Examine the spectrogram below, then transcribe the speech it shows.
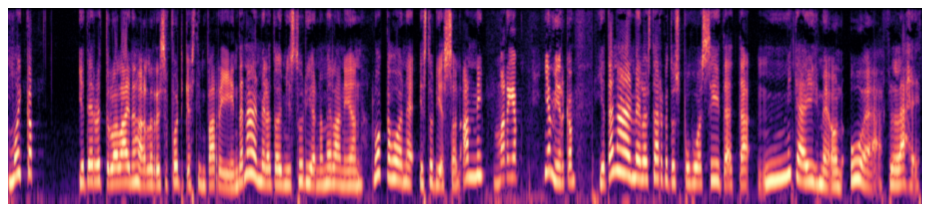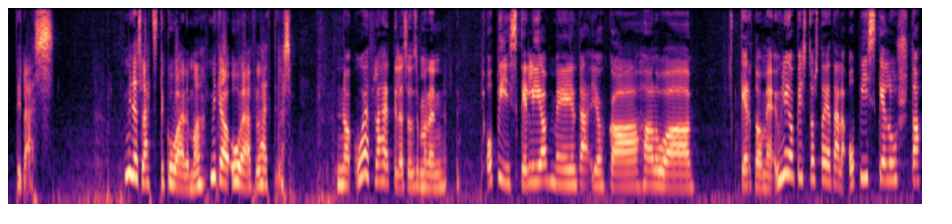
Moikka ja tervetuloa Lainaharlarissa podcastin pariin. Tänään meillä toimii studiona Melanian luokkahuone ja studiossa on Anni. Maria. Ja Mirka. Ja tänään meillä olisi tarkoitus puhua siitä, että mikä ihme on UEF-lähettiläs? Mitäs lähtisitte kuvailemaan? Mikä on UEF-lähettiläs? No UEF-lähettiläs on semmoinen opiskelija meiltä, joka haluaa kertoa meidän yliopistosta ja täällä opiskelusta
